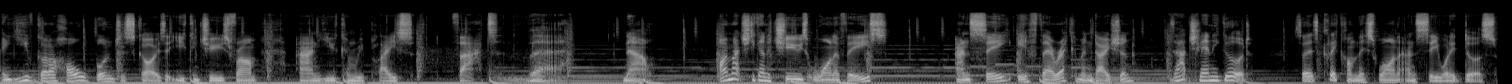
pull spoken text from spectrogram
and you've got a whole bunch of skies that you can choose from and you can replace that there. Now, I'm actually going to choose one of these and see if their recommendation is actually any good. So let's click on this one and see what it does.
